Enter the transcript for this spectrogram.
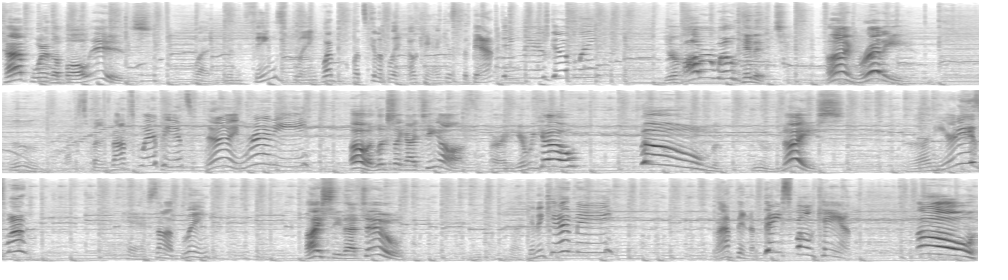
tap where the ball is. What? When things blink, what? What's gonna blink? Okay, I guess the bat thing there is gonna blink. Your otter will hit it. I'm ready. Ooh, like SpongeBob SquarePants. I'm ready. Oh, it looks like I tee off. All right, here we go. Boom! Mm, nice. And here it is. Whoa. Okay, I saw it blink. I see that too. Not gonna get me. I've been to baseball camp. Oh!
